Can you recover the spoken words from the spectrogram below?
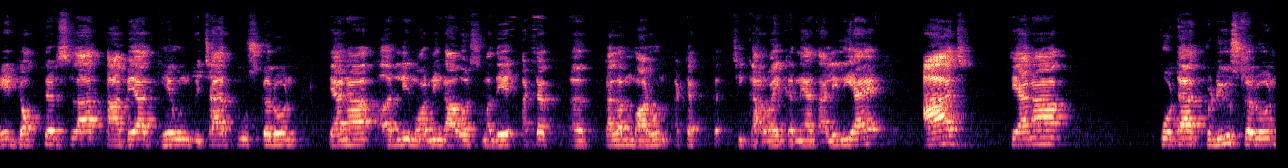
हे डॉक्टर्सला ताब्यात घेऊन विचारपूस करून त्यांना अर्ली मॉर्निंग आवर्समध्ये अटक कलम वाढून अटकची कारवाई करण्यात आलेली आहे. आज त्यांना कोर्टात प्रोड्यूस करून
